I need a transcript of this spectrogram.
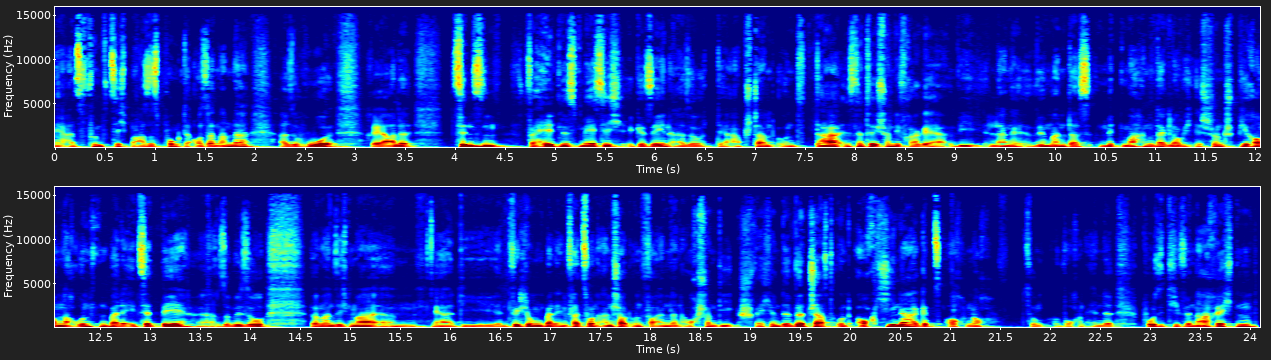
mehr als 50 Basispunkte auseinander, also hohe reale Zinsen verhältnismäßig gesehen, also der Abstand. Und da ist natürlich schon die Frage, ja, wie lange will man das mitmachen? Da glaube ich, ist schon Spielraum nach unten bei der EZB ja, sowieso, wenn man sich mal ähm, ja, die Entwicklung bei der Inflation anschaut und vor allem dann auch schon die schwächelnde Wirtschaft. Und auch China gibt es auch noch zum Wochenende positive Nachrichten.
